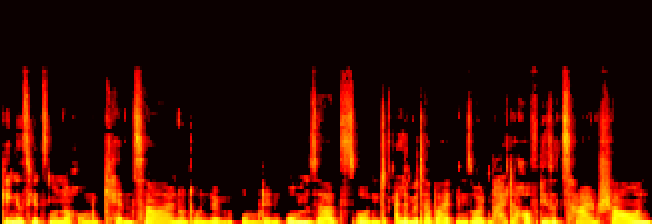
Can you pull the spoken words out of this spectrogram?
ging es jetzt nur noch um Kennzahlen und um den, um den Umsatz und alle Mitarbeitenden sollten halt auch auf diese Zahlen schauen.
